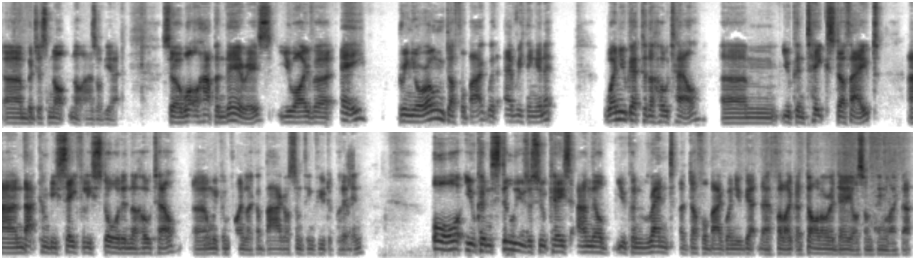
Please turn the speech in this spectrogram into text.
um, but just not not as of yet. So what will happen there is you either a bring your own duffel bag with everything in it. When you get to the hotel, um, you can take stuff out, and that can be safely stored in the hotel. Um, we can find like a bag or something for you to put it in. Or you can still use a suitcase, and they'll you can rent a duffel bag when you get there for like a dollar a day or something like that.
